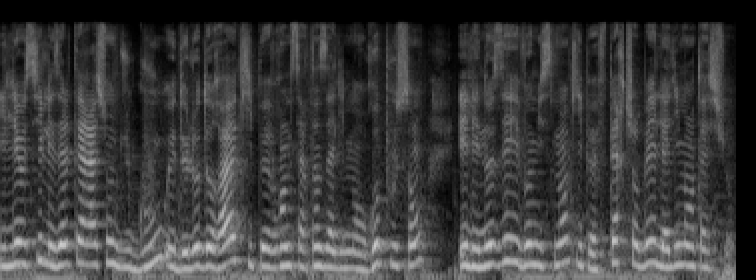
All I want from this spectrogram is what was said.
Il y a aussi les altérations du goût et de l'odorat qui peuvent rendre certains aliments repoussants, et les nausées et vomissements qui peuvent perturber l'alimentation.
